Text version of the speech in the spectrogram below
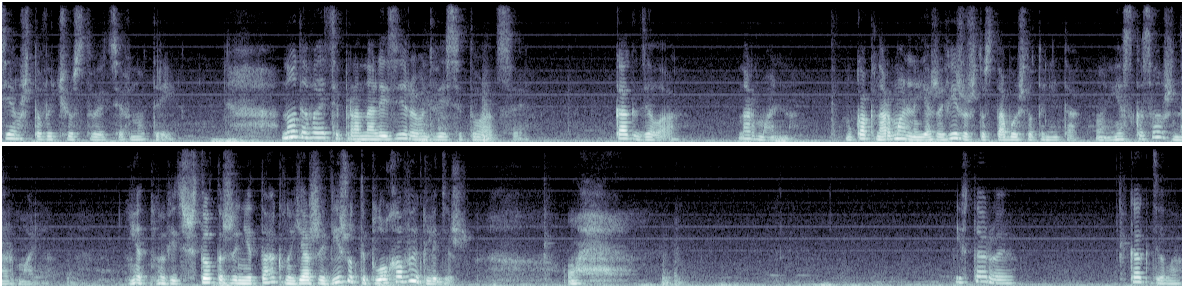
тем, что вы чувствуете внутри. Но давайте проанализируем две ситуации. Как дела? Нормально. Ну как нормально? Я же вижу, что с тобой что-то не так. Ну, я сказал же нормально. Нет, ну ведь что-то же не так, но я же вижу, ты плохо выглядишь. Ой. И второе. Как дела?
